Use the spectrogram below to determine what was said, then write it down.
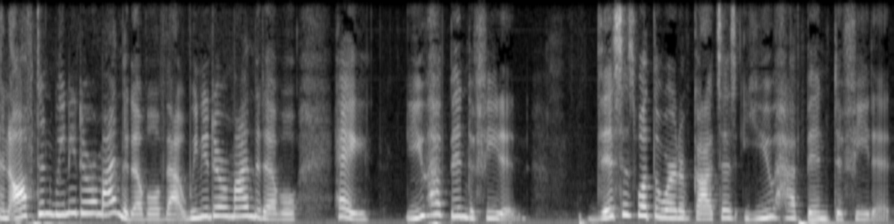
And often we need to remind the devil of that. We need to remind the devil, "Hey, you have been defeated. This is what the Word of God says. You have been defeated.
